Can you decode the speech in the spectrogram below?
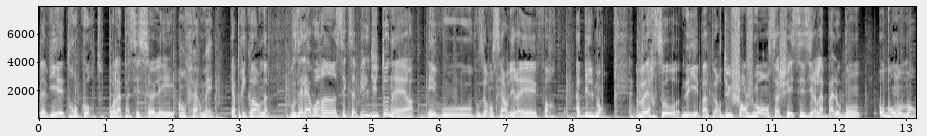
La vie est trop courte pour la passer seule et enfermée. Capricorne, vous allez avoir un sexapile du tonnerre et vous vous en servirez fort habilement. Verseau, n'ayez pas peur du changement, sachez saisir la balle au bon, au bon moment.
